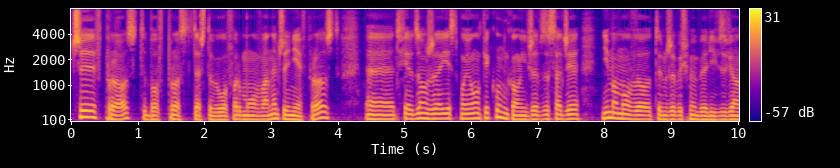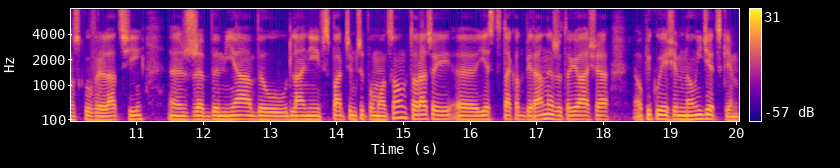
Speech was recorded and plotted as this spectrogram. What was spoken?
czy wprost, bo wprost też to było formułowane, czy nie wprost, e, twierdzą, że jest moją opiekunką i że w zasadzie nie ma mowy o tym, żebyśmy byli w związku, w relacji, żebym ja był dla niej wsparciem czy pomocą, to raczej e, jest tak odbierane, że to Joasia opiekuje się mną i dzieckiem.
